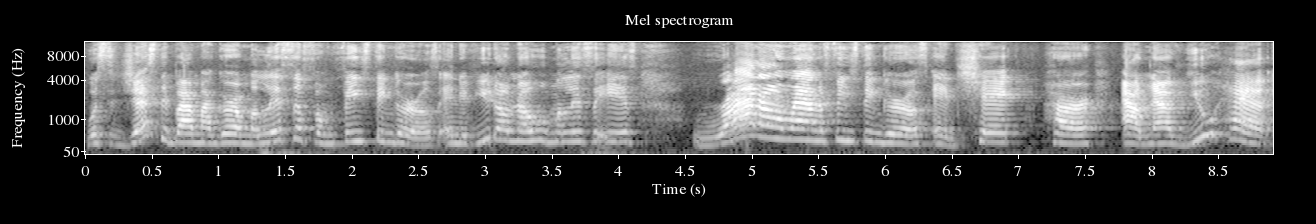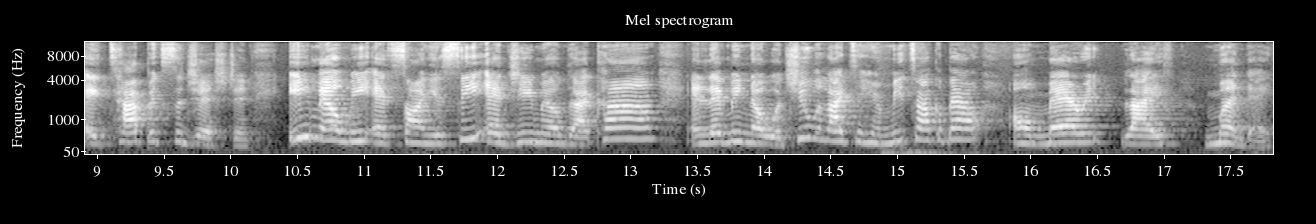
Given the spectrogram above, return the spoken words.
was suggested by my girl Melissa from Feasting Girls. And if you don't know who Melissa is, right on around the Feasting Girls and check her out. Now, if you have a topic suggestion, email me at sonyac at gmail.com and let me know what you would like to hear me talk about on Married Life Monday.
